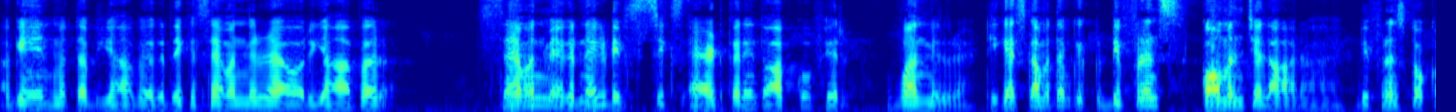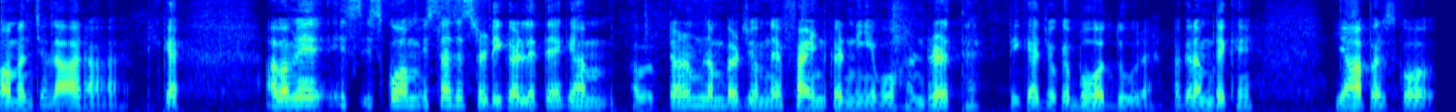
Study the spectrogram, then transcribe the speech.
अगेन मतलब यहाँ पे अगर देखें सेवन मिल रहा है और यहाँ पर सेवन में अगर नेगेटिव सिक्स ऐड करें तो आपको फिर वन मिल रहा है। ठीक है? इसका मतलब कि डिफरेंस कॉमन चला आ रहा है। डिफरेंस तो कॉमन चला आ रहा है। ठीक है? अब हमने इस, इसको हम इस तरह से स्टडी कर लेते हैं कि हम, अब टर्म नंबर जो हमने फाइंड करनी है वो हंड्रेड है। ठीक है? जो कि बहुत दूर है। अगर हम देखें, यहाँ पर इसको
